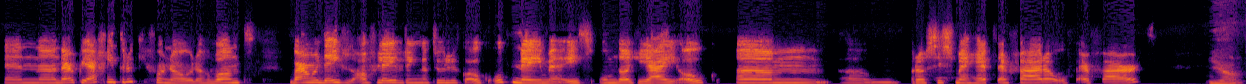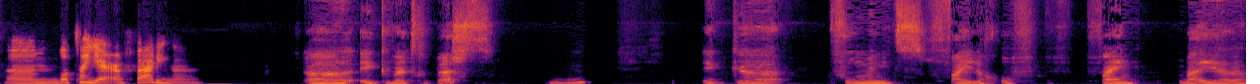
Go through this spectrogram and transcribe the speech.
En uh, daar heb je echt geen trucje voor nodig. Want waarom we deze aflevering natuurlijk ook opnemen, is omdat jij ook um, um, racisme hebt ervaren of ervaart. Ja. Um, wat zijn jouw ervaringen? Uh, ik werd gepest. Mm -hmm. Ik uh, voel me niet veilig of fijn bij, uh,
